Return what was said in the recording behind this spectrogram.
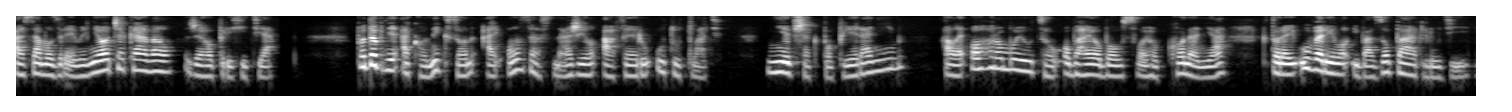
a samozrejme neočakával, že ho prichytia. Podobne ako Nixon, aj on sa snažil aféru ututlať. Nie však popieraním, ale ohromujúcou obhajobou svojho konania, ktorej uverilo iba zo pár ľudí.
